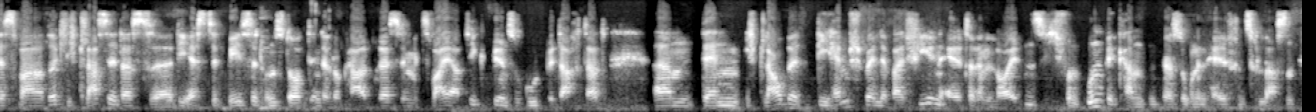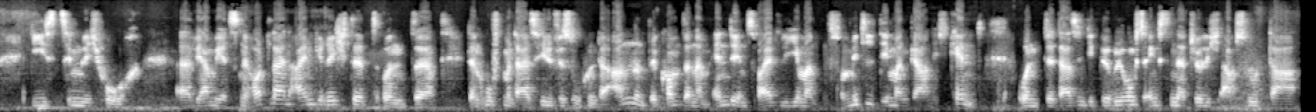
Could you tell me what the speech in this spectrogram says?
Das war wirklich klasse, dass äh, die SZBZ uns dort in der Lokalpresse mit zwei Artikeln so gut bedacht hat. Ähm, denn ich glaube, die Hemmschwelle bei vielen älteren Leuten, sich von unbekannten Personen helfen zu lassen, die ist ziemlich hoch. Äh, wir haben jetzt eine Hotline eingerichtet und äh, dann ruft man da als Hilfesuchender an und bekommt dann am Ende im Zweifel jemanden vermittelt, den man gar nicht kennt. Und äh, da sind die Berührungsängste natürlich absolut da.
